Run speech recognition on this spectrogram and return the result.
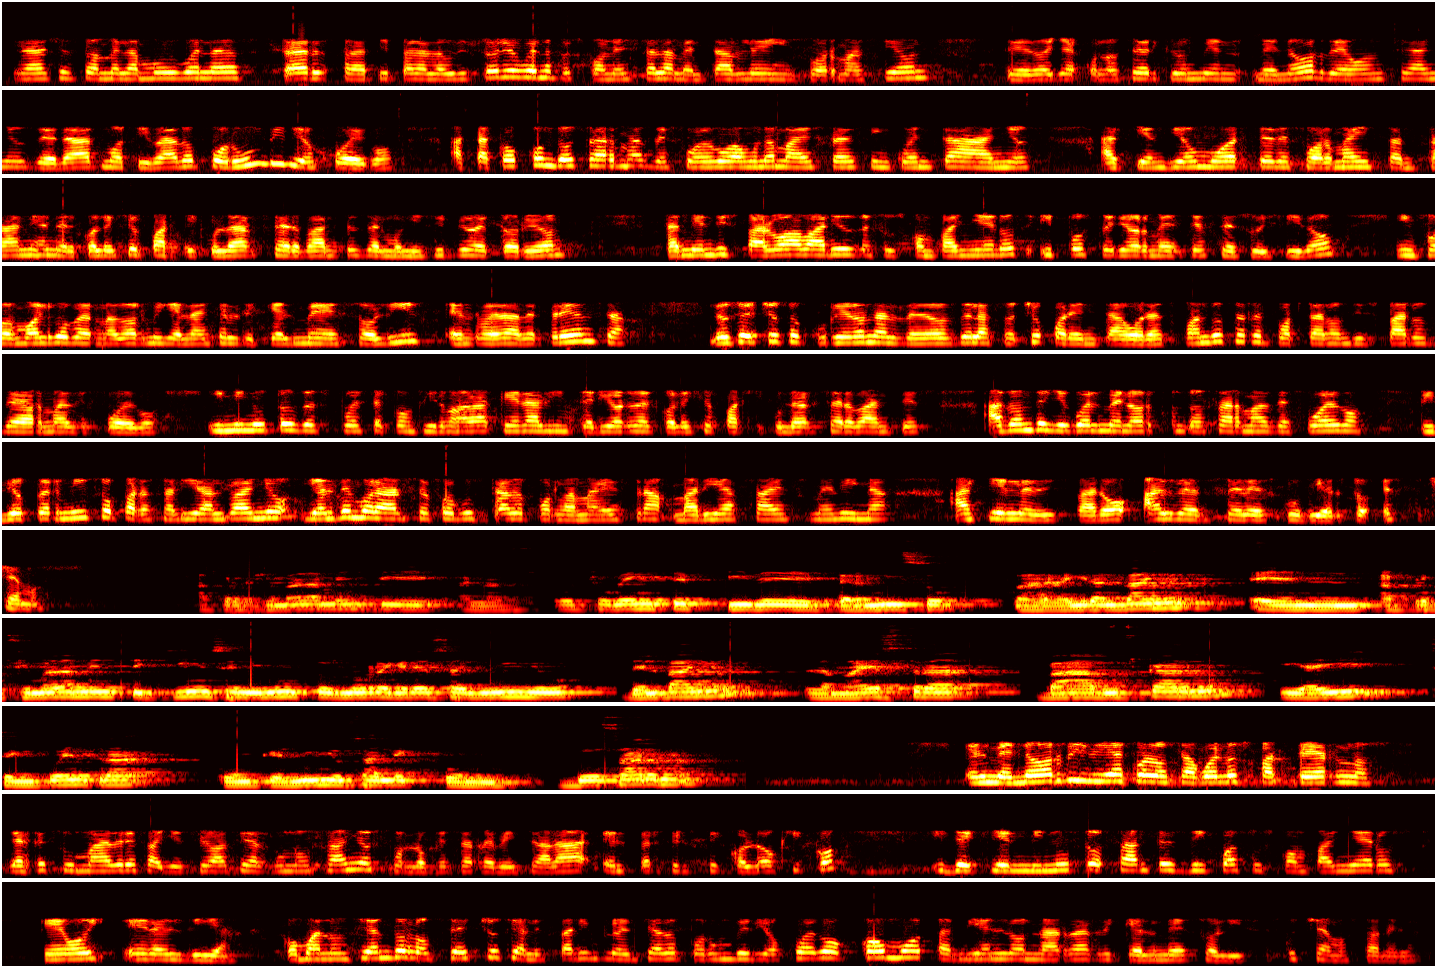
Gracias, Pamela. Muy buenas tardes para ti, para el auditorio. Bueno, pues con esta lamentable información te doy a conocer que un men- menor de 11 años de edad, motivado por un videojuego, atacó con dos armas de fuego a una maestra de 50 años, a quien dio muerte de forma instantánea en el colegio particular Cervantes del municipio de Torreón. También disparó a varios de sus compañeros y posteriormente se suicidó, informó el gobernador Miguel Ángel Riquelme Solís en rueda de prensa. Los hechos ocurrieron alrededor de las 8.40 horas, cuando se reportaron disparos de arma de fuego, y minutos después se confirmaba que era al interior del Colegio Particular Cervantes, a donde llegó el menor con dos armas de fuego. Pidió permiso para salir al baño y al demorarse fue buscado por la maestra María Sáenz Medina, a quien le disparó al verse descubierto. Escuchemos. Aproximadamente a las 8.20 pide permiso para ir al baño. En aproximadamente 15 minutos no regresa el niño del baño. La maestra va a buscarlo y ahí se encuentra con que el niño sale con dos armas. El menor vivía con los abuelos paternos, ya que su madre falleció hace algunos años, por lo que se revisará el perfil psicológico y de quien minutos antes dijo a sus compañeros que hoy era el día, como anunciando los hechos y al estar influenciado por un videojuego, como también lo narra Riquelme Solís. Escuchemos, Pamela.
